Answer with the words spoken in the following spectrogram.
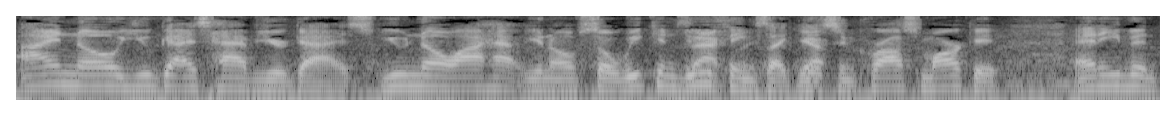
I know you guys have your guys. You know I have, you know, so we can do Exactly. things like Yep. this and cross market. And even,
